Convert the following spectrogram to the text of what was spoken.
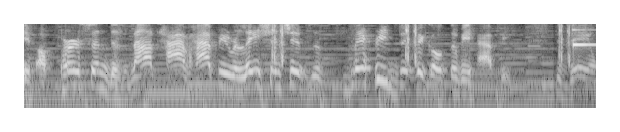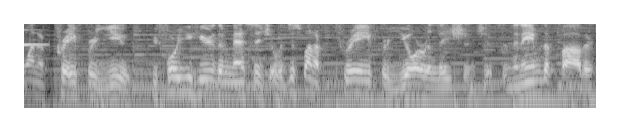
If a person does not have happy relationships, it's very difficult to be happy. Today, I want to pray for you. Before you hear the message, I just want to pray for your relationships. In the name of the Father,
